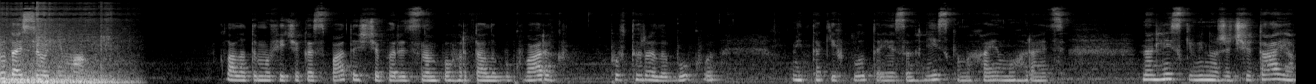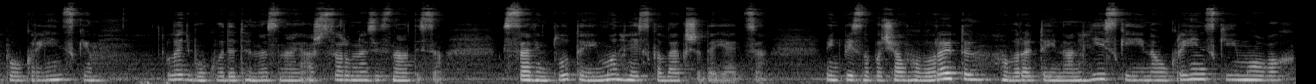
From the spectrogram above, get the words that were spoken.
Людей сьогодні мало. Вклала Тимофійчика спати, ще перед сном погортали букварик, повторили букви. Він так їх плутає з англійськими, хай йому грається. На англійській він уже читає, а по-українськи ледь букви дитина знає, аж соромно зізнатися. Все він плутає, йому англійська легше дається. Він пізно почав говорити, говорити і на англійській, і на українській мовах.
